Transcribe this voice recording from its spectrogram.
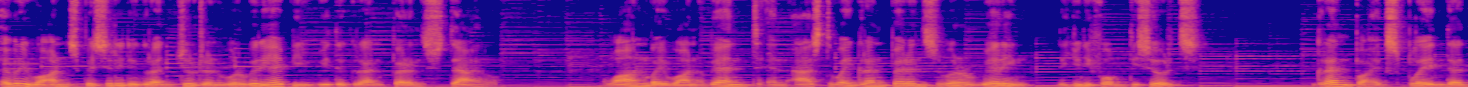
Everyone, especially the grandchildren, were very happy with the grandparents' style. One by one went and asked why grandparents were wearing the uniform t shirts. Grandpa explained that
